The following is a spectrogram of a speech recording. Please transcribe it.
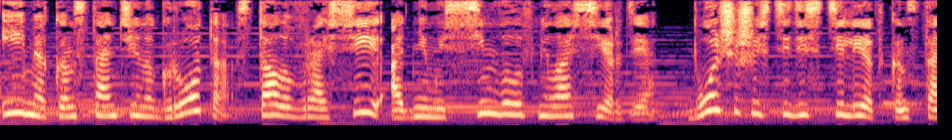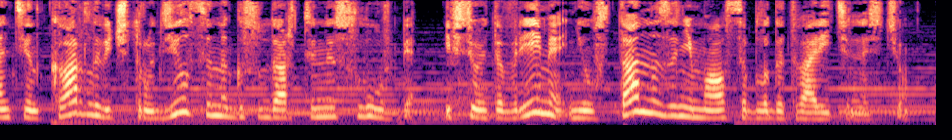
Имя Константина Грота стало в России одним из символов милосердия. Больше 60 лет Константин Карлович трудился на государственной службе и все это время неустанно занимался благотворительностью.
